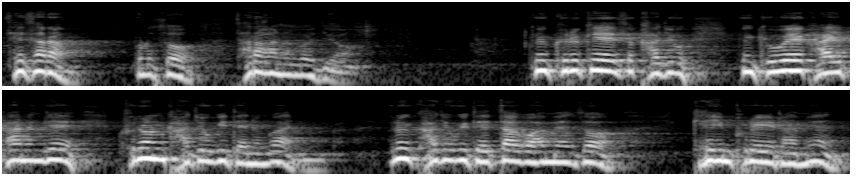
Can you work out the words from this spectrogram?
세 사람으로서 살아가는 거죠. 그 그렇게 해서 가족 교회에 가입하는 게 그런 가족이 되는 거 아닙니까? 그런 가족이 됐다고 하면서 개인 프레이를 하면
